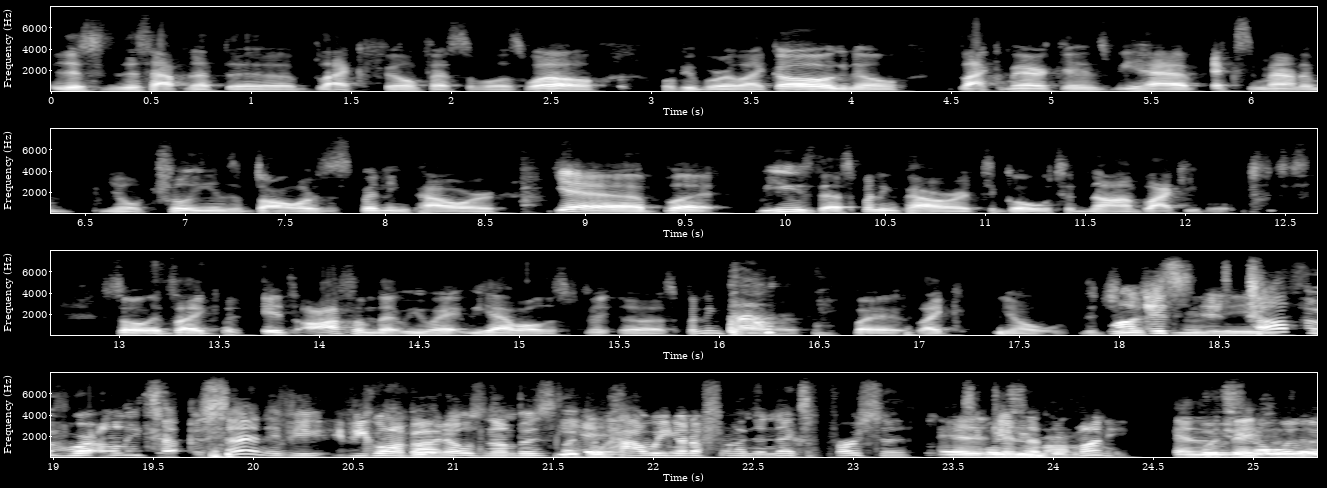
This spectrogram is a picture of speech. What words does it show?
this this happened at the Black Film Festival as well, where people are like, oh, you know, Black Americans, we have X amount of you know trillions of dollars of spending power. Yeah, but we use that spending power to go to non-Black people. So it's like it's awesome that we ha- we have all this uh, spending power, but like you know the Well, it's, community it's tough if we're only ten percent. If you if you're going by those numbers, like Yeah. how are we gonna find the next person and, to and give the, them our money? and But you know what basically-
